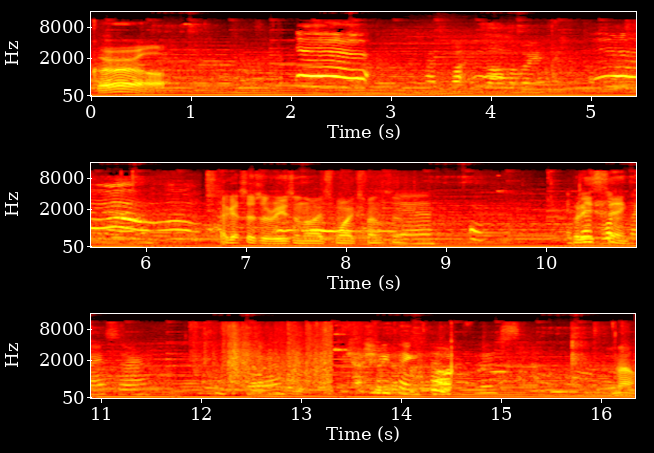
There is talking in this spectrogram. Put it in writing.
girl. Buttons all. I guess there's a reason why it's more expensive. Yeah. It What do you look think? nicer. Yeah. What do you think? Waterproofs? No.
